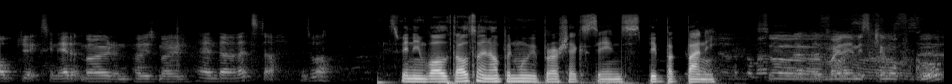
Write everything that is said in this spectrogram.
objects in edit mode and pose mode and uh, that stuff as well. He's been involved also in open movie projects since Big Buck Bunny. So uh, my name is Clément Foucault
